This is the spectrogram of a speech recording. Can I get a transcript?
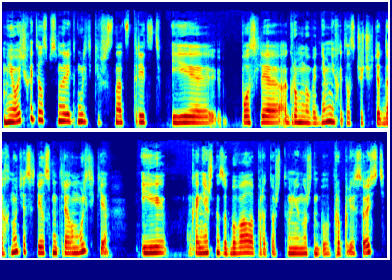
мне очень хотелось посмотреть мультики в 16.30. И после огромного дня мне хотелось чуть-чуть отдохнуть. Я сидела, смотрела мультики. И конечно, забывала про то, что мне нужно было пропылесосить.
